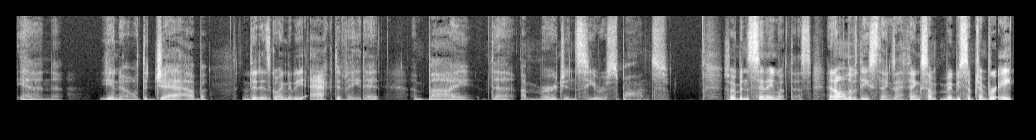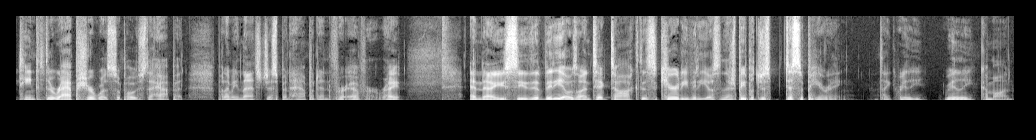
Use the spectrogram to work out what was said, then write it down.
in, you know, the jab that is going to be activated by the emergency response. So I've been sitting with this and all of these things. I think some maybe September 18th the rapture was supposed to happen. But I mean that's just been happening forever, right? And now you see the videos on TikTok, the security videos and there's people just disappearing. It's like really? Really? Come on.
